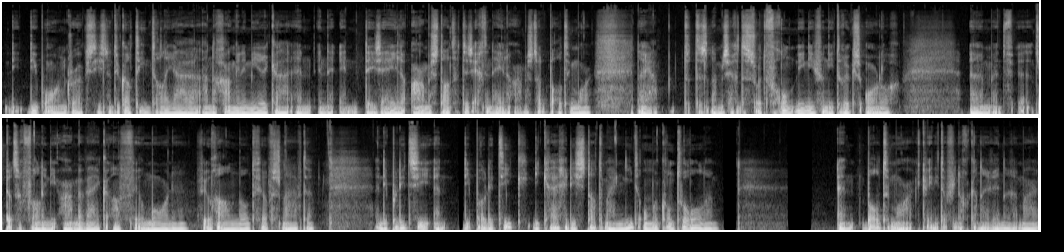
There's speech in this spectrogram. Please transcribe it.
die, die war on drugs die is natuurlijk al tientallen jaren aan de gang in Amerika. En in, in deze hele arme stad, het is echt een hele arme stad, Baltimore. Nou ja, dat is, laat me zeggen, de soort frontlinie van die drugsoorlog. Um, het, speelt zich vooral in die arme wijken af. Veel moorden, veel gehandeld, veel verslaafden. En die politie en die politiek, die krijgen die stad maar niet onder controle. En Baltimore, ik weet niet of je nog kan herinneren, maar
